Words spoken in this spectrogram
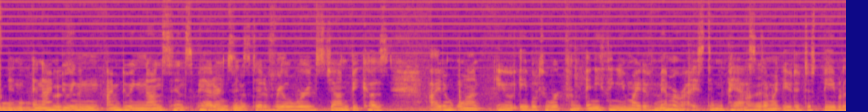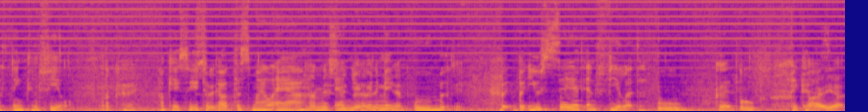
oob. And, I'm doing see. I'm doing nonsense patterns Yeah. instead of real words, John, because I don't want you able to work from anything you might have memorized in the past. Right. I want you to just be able to think and feel. Okay. Okay, so you took out the smile ah, Let me see and you're going to make oob, but but you say it and feel it. Oob, Good, oob. because I uh,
